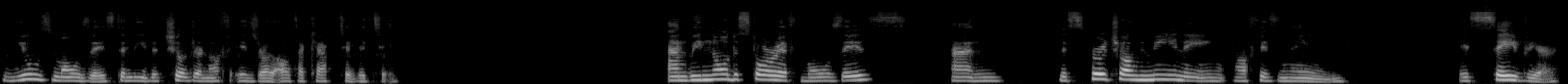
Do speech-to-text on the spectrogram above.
used Moses to lead the children of Israel out of captivity. And we know the story of Moses and the spiritual meaning of his name is Savior,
